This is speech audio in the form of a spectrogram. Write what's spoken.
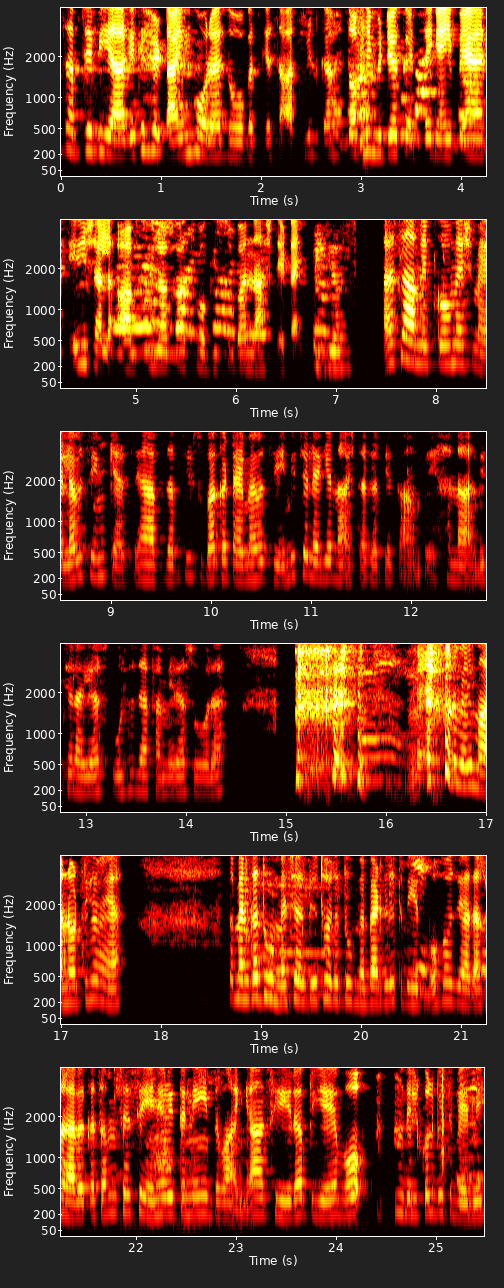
सब्ज़ी भी आ गए कि टाइम हो रहा है, दो बज के सात मिनट का। तो अपनी वीडियो करते यहीं पे इन आपसे मुलाकात होगी सुबह नाश्ते टाइम अस्सलाम वालेकुम, मैं शमैला वसीम। कैसे हैं आप सब? जी, सुबह का टाइम है, वसीम भी चले गया नाश्ता करके काम पे। हनान भी चला गया, स्कूल हो हुजैफा मेरा सो रहा है। मैं और मेरी माँ उठे हुए हैं। तो मैंने कहा धूप में चलती हूँ थोड़ी धूप में बैठ गई तबीयत बहुत ज़्यादा ख़राब है कसम से सही नहीं और इतनी दवाइयाँ सिरप ये वो बिल्कुल भी तबीयत नहीं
